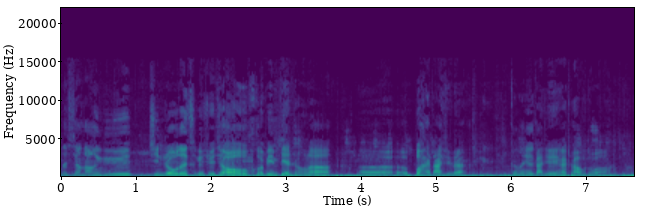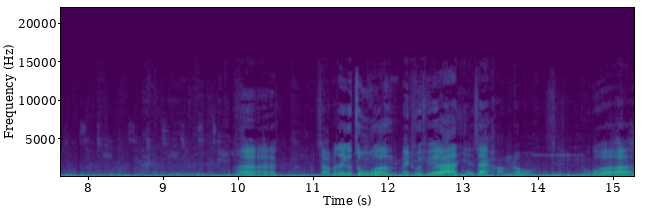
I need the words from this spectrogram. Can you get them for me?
那相当于锦州的几个学校合并变成了呃渤海大学，跟那个感觉应该差不多。呃，咱们这个中国美术学院也在杭州，如果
